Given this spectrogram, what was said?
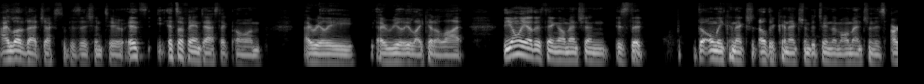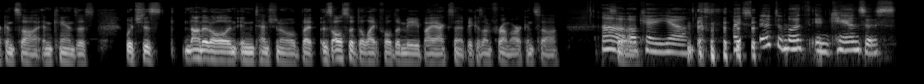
I love that juxtaposition too. It's it's a fantastic poem. I really I really like it a lot. The only other thing I'll mention is that the only connection other connection between them I'll mention is Arkansas and Kansas, which is not at all intentional, but is also delightful to me by accident because I'm from Arkansas. Oh, so. okay, yeah. I spent a month in Kansas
